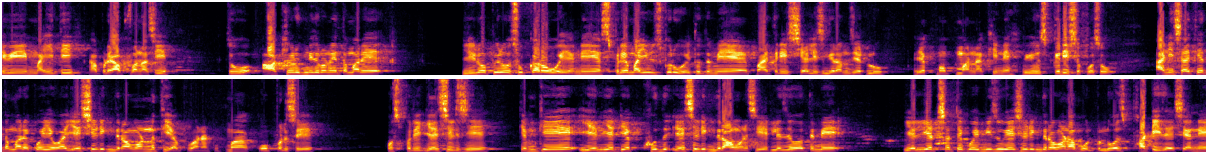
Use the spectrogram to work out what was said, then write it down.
એવી માહિતી આપણે આપવાના છીએ. જો આ ખેડૂત મિત્રોને તમારે લીલો, પીળો સુકારો હોય અને સ્પ્રેમાં યુઝ કરવું હોય તો તમે પાંત્રીસ ચાલીસ ગ્રામ જેટલું એક પંપમાં નાખીને યુઝ કરી શકો છો. આની સાથે તમારે કોઈ એવા એસિડિક દ્રાવણ નથી આપવાના. ટૂંકમાં કોપર છે, ફોસ્ફરિક એસિડ છે, કેમ કે એલિયટ એક ખુદ એસિડિક દ્રાવણ છે. એટલે જો તમે એલિયટ સાથે કોઈ બીજું એસિડિક દ્રાવણ આપો તો ડોઝ ફાટી જાય છે અને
